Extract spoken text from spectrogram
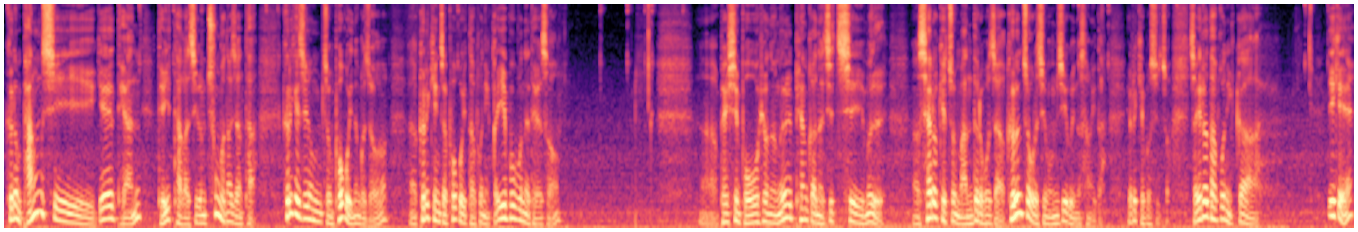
그런 방식에 대한 데이터가 지금 충분하지 않다. 그렇게 지금 좀 보고 있는 거죠. 어, 그렇게 이제 보고 있다 보니까 이 부분에 대해서 어, 백신 보호 효능을 평가하는 지침을 어, 새롭게 좀 만들어 보자. 그런 쪽으로 지금 움직이고 있는 상황이다. 이렇게 볼 수 있죠. 자, 이러다 보니까 이게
